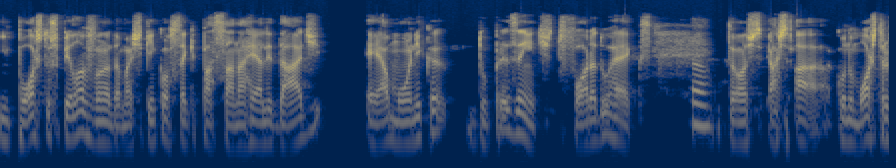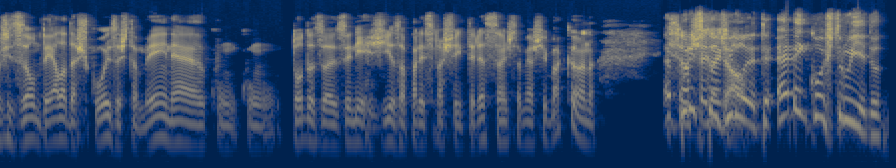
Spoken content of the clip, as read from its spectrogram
impostos pela Wanda, mas quem consegue passar na realidade é a Mônica do presente, fora do Rex. É. Então, a, a, quando mostra a visão dela das coisas também, né, com, com todas as energias aparecendo, achei interessante, também achei bacana. É isso por isso que eu digo, é bem construído,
